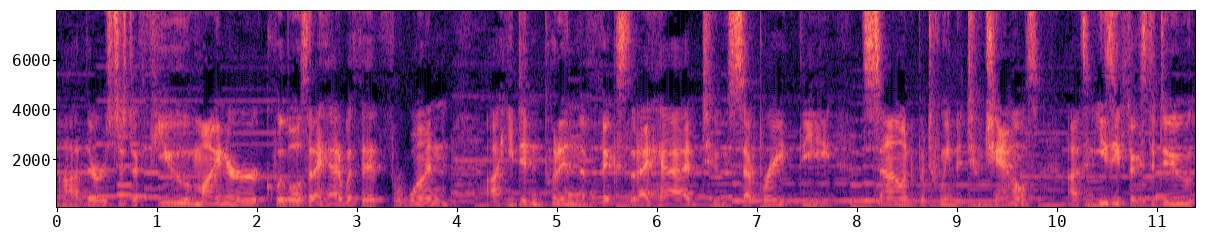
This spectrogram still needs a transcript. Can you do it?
Uh, there was just a few minor quibbles that I had with it. For one, uh, he didn't put in the fix that I had to separate the sound between the two channels. Uh, it's an easy fix to do,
